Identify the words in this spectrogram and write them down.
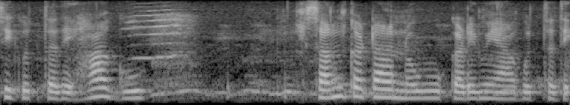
ಸಿಗುತ್ತದೆ ಹಾಗೂ ಸಂಕಟ, ನೋವು ಕಡಿಮೆಯಾಗುತ್ತದೆ.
